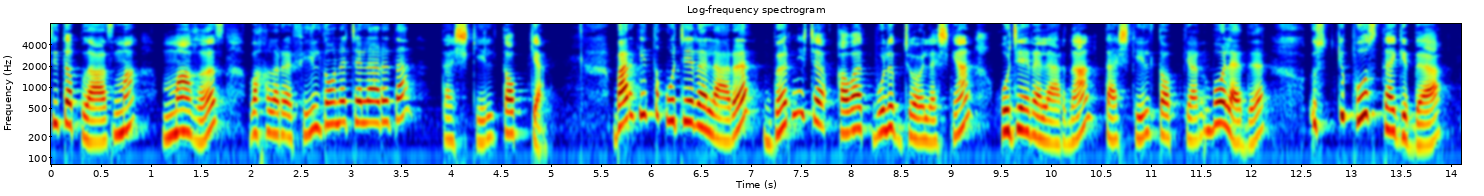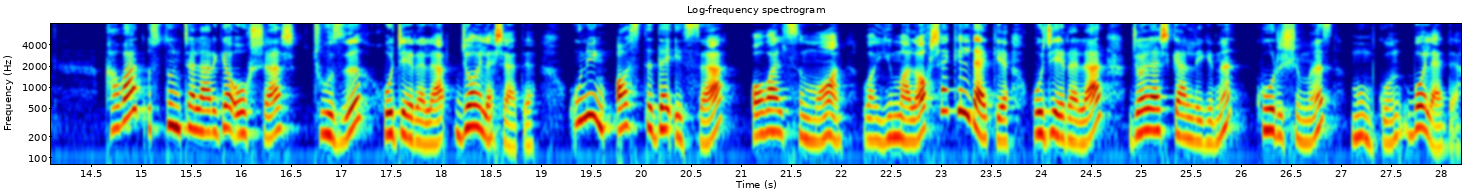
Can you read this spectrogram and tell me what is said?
sitoplazma mag'iz va xlorofil donachalaridan tashkil topgan. Barg eti hujayralari bir necha qavat bo'lib joylashgan hujayralardan tashkil topgan bo'ladi. Ustki po'st tagida qavat ustunchalarga o'xshash cho'ziq hujayralar joylashadi. Uning ostida esa ovalsimon va yumaloq shakldagi hujayralar joylashganligini ko'rishimiz mumkin bo'ladi.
